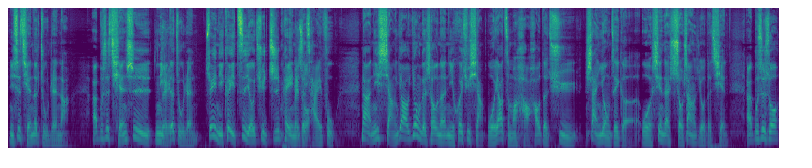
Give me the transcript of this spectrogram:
你是钱的主人啊，而不是钱是你的主人，所以你可以自由去支配你的财富。那你想要用的时候呢，你会去想我要怎么好好的去善用这个我现在手上有的钱，而不是说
